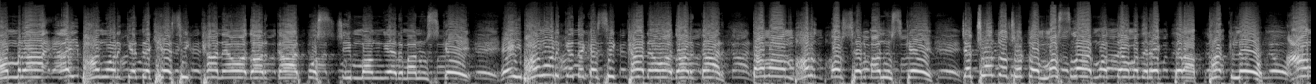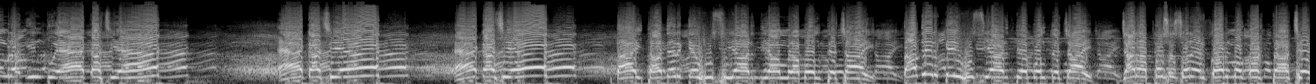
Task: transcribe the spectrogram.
আমরা এই ভাঙরকে দেখে শিক্ষা নেওয়া দরকার পশ্চিমবঙ্গের মানুষকে এই ভাঙরকে দেখে শিক্ষা নেওয়া দরকার তাম ভারতবর্ষের মানুষকে যে ছোট ছোট মশলার মধ্যে আমাদের একতলাপ থাকলেও আমরা কিন্তু এক আছি এক এক আছি, এক। এক আছি, এক। তাই তাদেরকে হুঁশিয়ার দিয়ে আমরা বলতে চাই। তাদেরকেই হুঁশিয়ার দিয়ে বলতে চাই, যারা প্রশাসনের কর্মকর্তা আছেন,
